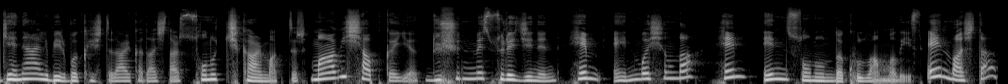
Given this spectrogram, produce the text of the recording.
genel bir bakıştır arkadaşlar. Sonuç çıkarmaktır. Mavi şapkayı düşünme sürecinin hem en başında hem en sonunda kullanmalıyız. En başta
